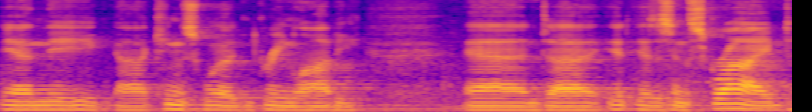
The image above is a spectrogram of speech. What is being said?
in the uh, Kingswood Green Lobby. And uh, it is inscribed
